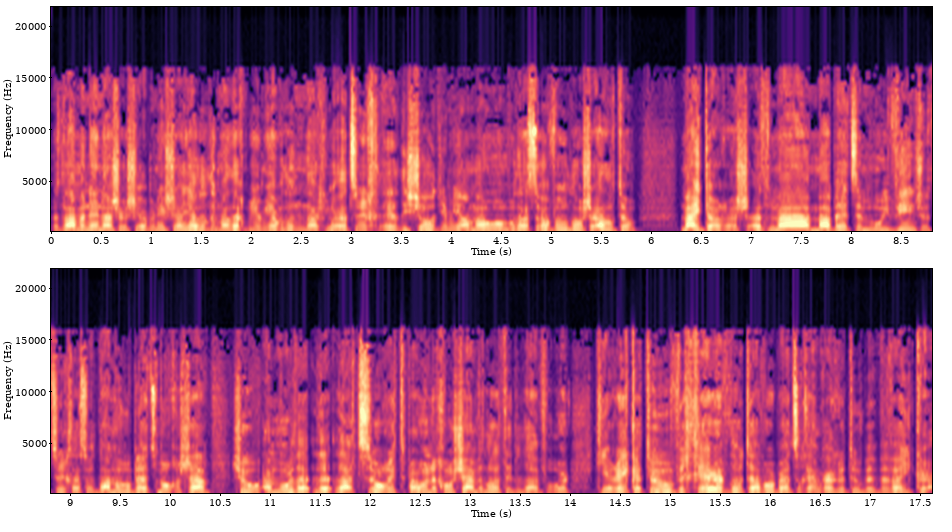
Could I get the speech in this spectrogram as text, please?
אז למה נענש יאשיהו? מפני שהיה לו להימלך בירמיהו ולא נמלך, הוא היה צריך אה, לשאול את ירמיהו מה הוא אמור לעשות, והוא לא שאל אותו. מאי דרש, אז מה, מה בעצם הוא הבין שהוא צריך לעשות? למה הוא בעצמו חשב שהוא אמור לעצור את פרעה נחור שם ולא לתת לו לעבור? כי הרי כתוב, וחרב לא תעבור בארצכם, כך כתוב בויקרא.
